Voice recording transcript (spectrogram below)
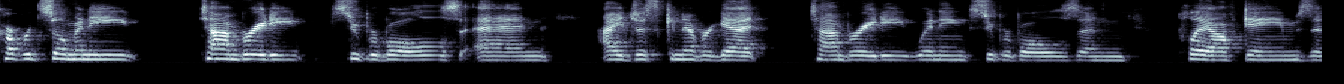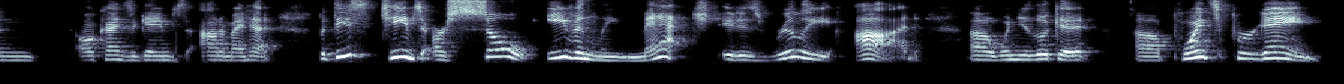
covered so many Tom Brady Super Bowls and I just can never get Tom Brady winning Super Bowls and playoff games and all kinds of games out of my head. But these teams are so evenly matched. It is really odd uh, when you look at uh, points per game.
